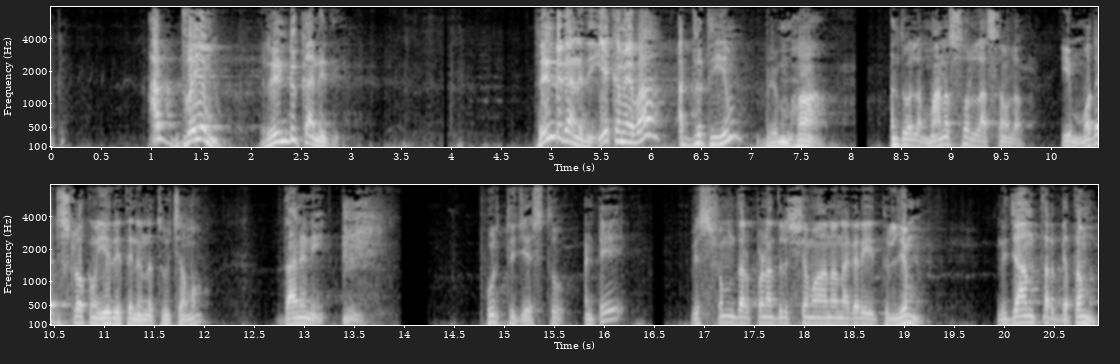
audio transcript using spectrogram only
okay. అద్వయం రెండు కానిది. రెండు కానిది. ఏకమేవా? అద్వితీయం బ్రహ్మ. అందువల్ల మానసోల్లాసంలో ఈ మొదటి శ్లోకం ఏదైతే నిన్న చూచామో దానిని పూర్తి చేస్తూ అంటే విశ్వం దర్పణ దృశ్యమాన నగరీ తుల్యం నిజాంతర్గతం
